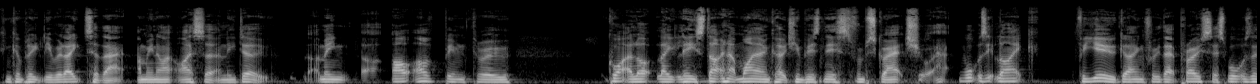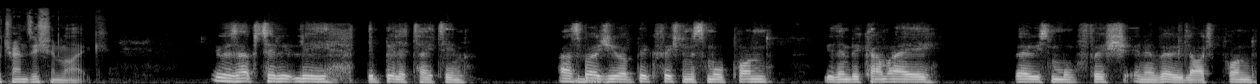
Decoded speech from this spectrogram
can completely relate to that. I mean, I, I certainly do. I mean, I, I've been through quite a lot lately, starting up my own coaching business from scratch. What was it like for you going through that process? What was the transition like? It was absolutely debilitating I suppose mm. you're a big fish in a small pond. You then become a very small fish in a very large pond.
